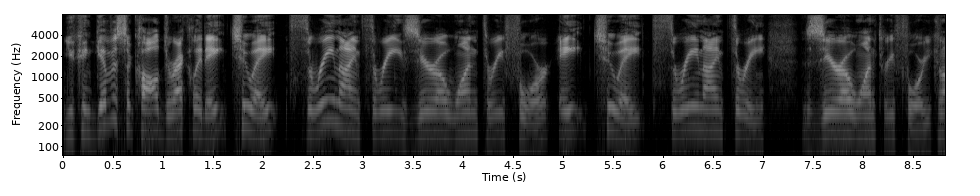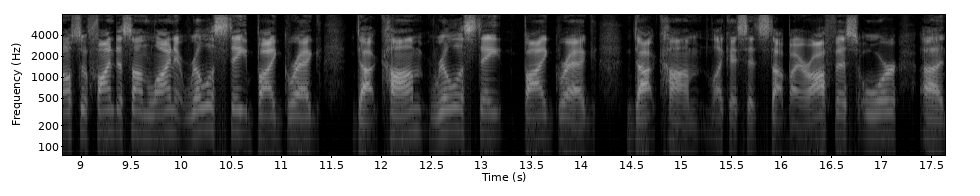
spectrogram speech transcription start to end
You can give us a call directly at 828 393 0134, 828 393 0134. You can also find us online at Real realestatebygreg.com, realestatebygreg.com. Like I said, stop by our office. Or, uh,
